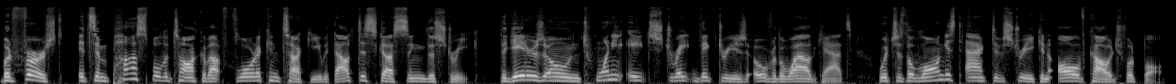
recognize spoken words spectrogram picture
But first, it's impossible to talk about Florida Kentucky without discussing the streak. The Gators own 28 straight victories over the Wildcats, which is the longest active streak in all of college football.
